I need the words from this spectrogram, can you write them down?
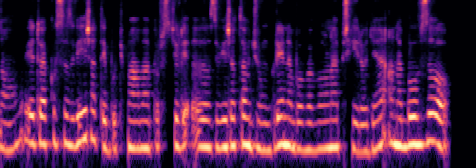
no, je to jako se zvířaty, buď máme prostě eh, zvířata v džungli nebo ve volné přírodě, anebo v zoo.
